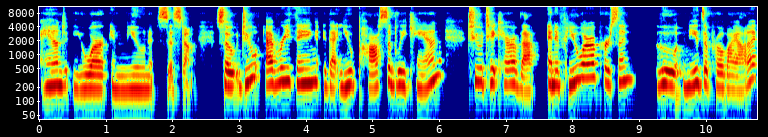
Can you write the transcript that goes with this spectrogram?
and your immune system. So do everything that you possibly can to take care of that. And if you are a person who needs a probiotic,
